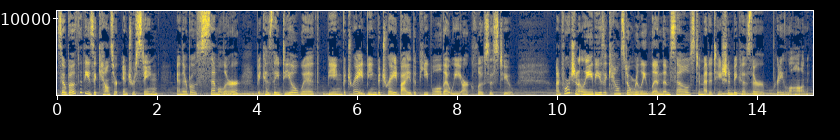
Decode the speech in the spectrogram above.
So both of these accounts are interesting and they're both similar because they deal with being betrayed, being betrayed by the people that we are closest to. Unfortunately, these accounts don't really lend themselves to meditation because they're pretty long.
